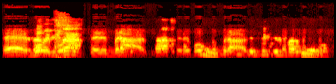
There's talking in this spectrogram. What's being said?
Eh, voi, voi siete bravi, siete molto bravi.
